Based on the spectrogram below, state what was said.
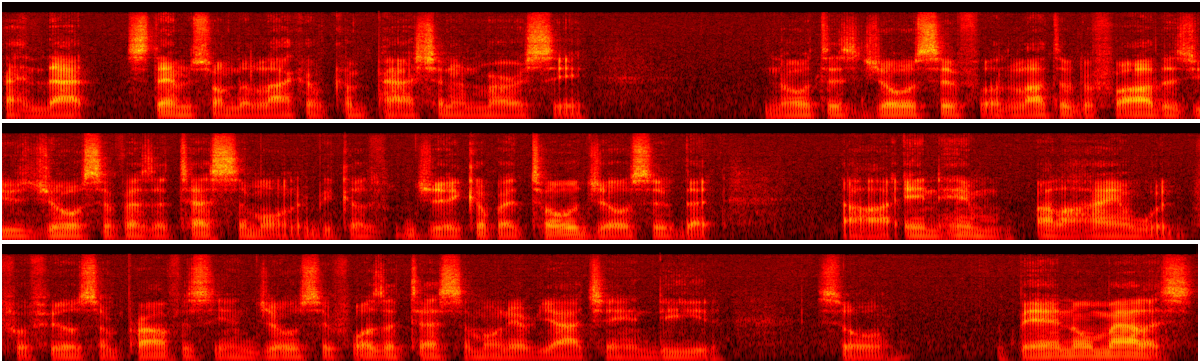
And that stems from the lack of compassion and mercy. Notice Joseph, a lot of the fathers use Joseph as a testimony because Jacob had told Joseph that uh, in him Elohim would fulfill some prophecy, and Joseph was a testimony of Yache indeed. So bear no malice,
